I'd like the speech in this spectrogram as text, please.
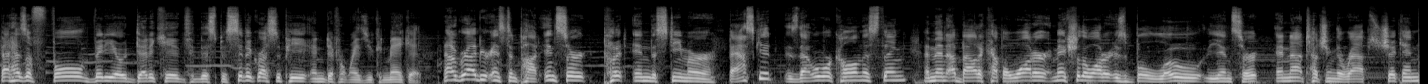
That has a full video dedicated to this specific recipe and different ways you can make it. Now grab your Instant Pot insert, put in the steamer basket. Is that what we're calling this thing? And then about a cup of water. Make sure the water is below the insert and not touching the wrapped chicken.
